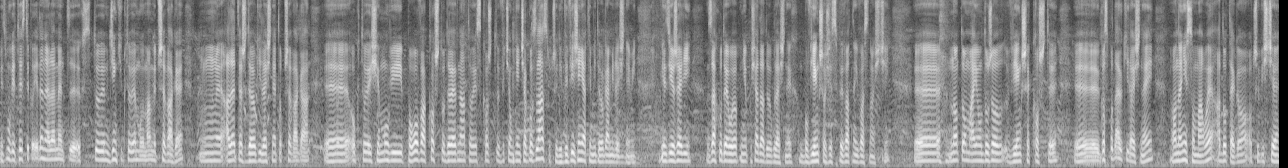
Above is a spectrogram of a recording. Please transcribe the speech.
Więc mówię, to jest tylko jeden element, y, z którym, dzięki któremu mamy przewagę, mm, ale też drogi leśne to przewaga, y, o której się mówi, połowa kosztu drewna to jest koszt wyciągnięcia go z lasu, czyli wywiezienia tymi drogami leśnymi. Więc jeżeli zachód Europy nie posiada dróg leśnych, bo większość jest w prywatnej własności, e, no to mają dużo większe koszty e, gospodarki leśnej. One nie są małe, a do tego oczywiście,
